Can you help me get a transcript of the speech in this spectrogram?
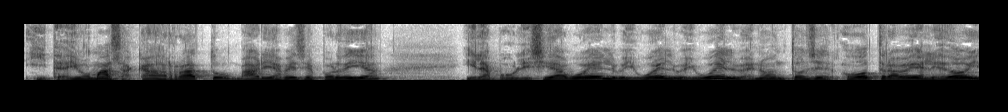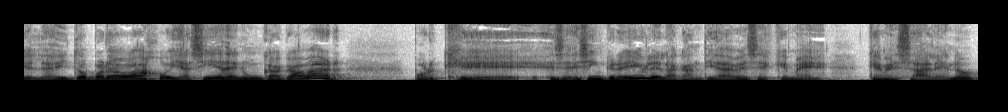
y te digo más, a cada rato, varias veces por día, y la publicidad vuelve y vuelve y vuelve, ¿no? Entonces otra vez le doy el dedito para abajo y así es de nunca acabar, porque es increíble la cantidad de veces que me, que me sale, ¿no?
